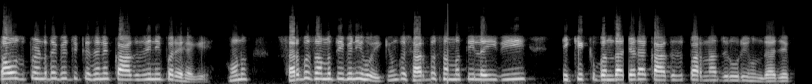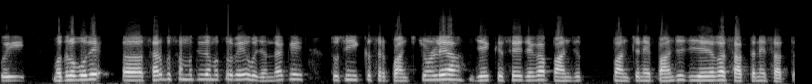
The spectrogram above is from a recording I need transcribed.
ਤਾਂ ਉਸ ਪਿੰਡ ਦੇ ਵਿੱਚ ਕਿਸੇ ਨੇ ਕਾਗਜ਼ ਹੀ ਨਹੀਂ ਭਰੇ ਹੈਗੇ। ਹੁਣ ਸਰਬਸੰਮਤੀ ਵੀ ਨਹੀਂ ਹੋਈ ਕਿਉਂਕਿ ਸਰਬਸੰਮਤੀ ਲਈ ਵੀ ਇੱਕ ਇੱਕ ਬੰਦਾ ਜਿਹੜਾ ਕਾਗਜ਼ ਭਰਨਾ ਜ਼ਰੂਰੀ ਹੁੰਦਾ। ਜੇ ਕੋਈ ਮਤਲਬ ਉਹਦੇ ਸਰਬਸੰਮਤੀ ਦਾ ਮਤਲਬ ਇਹ ਹੋ ਜਾਂਦਾ ਕਿ ਤੁਸੀਂ ਇੱਕ ਸਰਪੰਚ ਚੁਣ ਲਿਆ ਜੇ ਕਿਸੇ ਜਗ੍ਹਾ ਪੰਜ ਪੰਚ ਨੇ ਪੰਜ ਜੇ ਜਗ੍ਹਾ ਸੱਤ ਨੇ ਸੱਤ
